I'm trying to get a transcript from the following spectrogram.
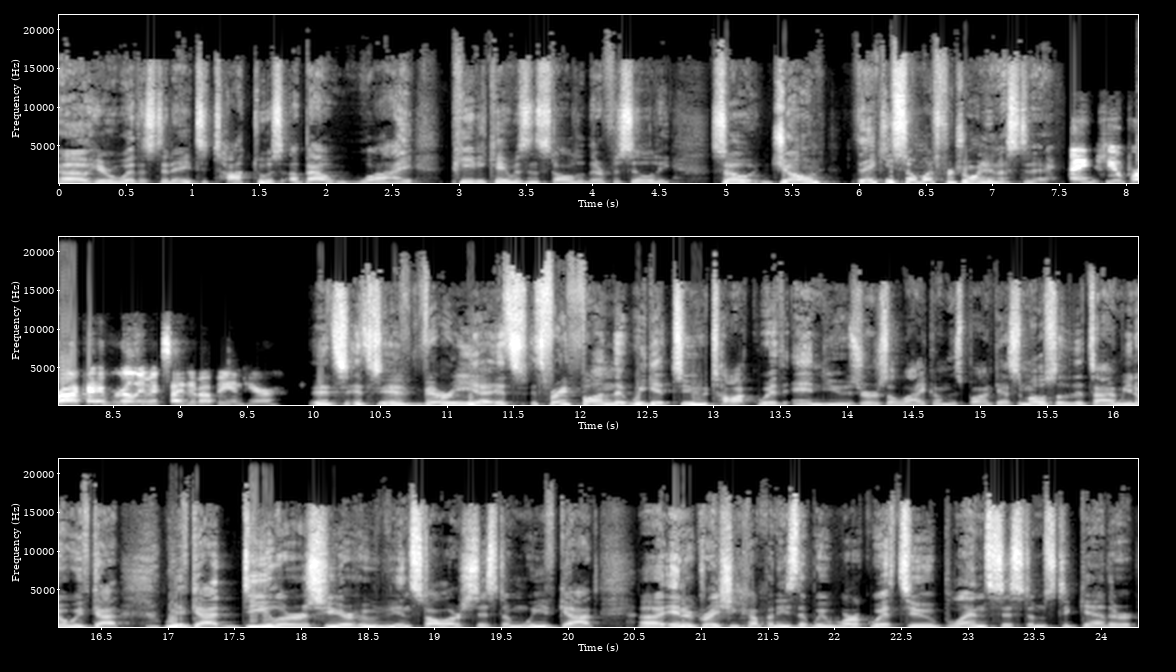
uh, here with us today to talk to us about why PDK was installed at their facility. So, Joan, thank you so much for joining us today. Thank you, Brock. I really am excited about being here. It's it's very uh, it's it's very fun that we get to talk with end users alike on this podcast. And most of the time, you know, we've got we've got dealers here who install our system. We've got uh, integration companies that we work with to blend systems together.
